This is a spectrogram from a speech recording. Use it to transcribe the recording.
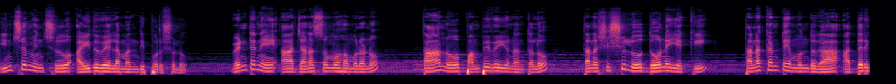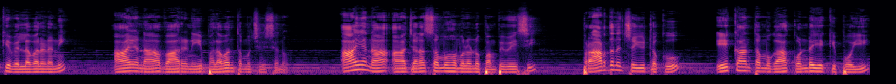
ఇంచుమించు ఐదు వేల మంది పురుషులు. వెంటనే ఆ జనసమూహములను తాను పంపివేయునంతలో తన శిష్యులు దోణి ఎక్కి తనకంటే ముందుగా అద్దరికి వెళ్ళవలనని ఆయన వారిని బలవంతము చేసెను. ఆయన ఆ జనసమూహములను పంపివేసి ప్రార్థన చేయుటకు ఏకాంతముగా కొండ ఎక్కిపోయి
